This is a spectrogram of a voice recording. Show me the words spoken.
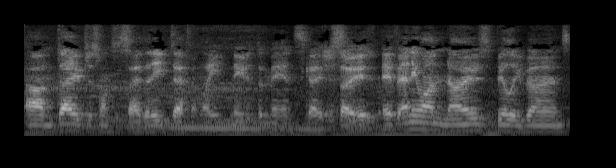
Um, Dave just wants to say that he definitely needed the manscape. Yes, so if, if anyone knows Billy Burns,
